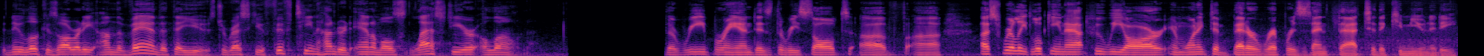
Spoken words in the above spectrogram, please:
The new look is already on the van that they used to rescue 1,500 animals last year alone. The rebrand is the result of uh, us really looking at who we are and wanting to better represent that to the community.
